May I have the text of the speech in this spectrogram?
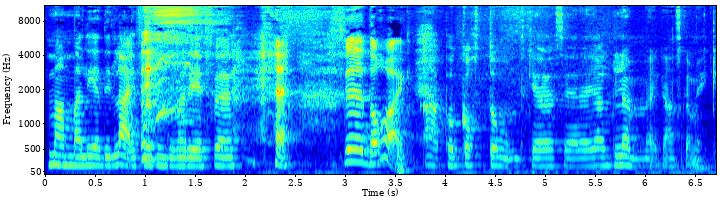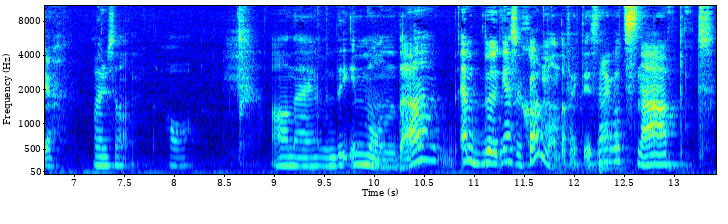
mamma ledig life. Jag vet inte vad det är för, för dag. Ja, på gott och ont kan jag säga det. Jag glömmer ganska mycket. Var det så? Ja. Ja, nej, men det är måndag. En ganska skön måndag faktiskt. Den har gått snabbt.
